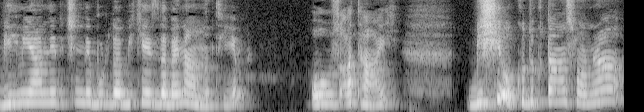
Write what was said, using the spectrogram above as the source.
bilmeyenler için de burada bir kez de ben anlatayım. Oğuz Atay bir şey okuduktan sonra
